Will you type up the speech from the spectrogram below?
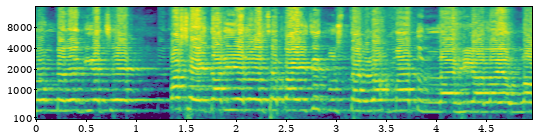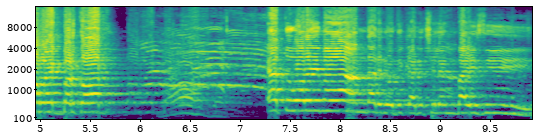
ঘুম ভেঙে গিয়েছে। পাশে দাঁড়িয়ে রয়েছে বাইজিদ মুস্তামি রহমাতুল্লাহি আলাই আল্লাহু আকবার কর। এত বড় ইমানদারের অধিকারী ছিলেন বাইজিদ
